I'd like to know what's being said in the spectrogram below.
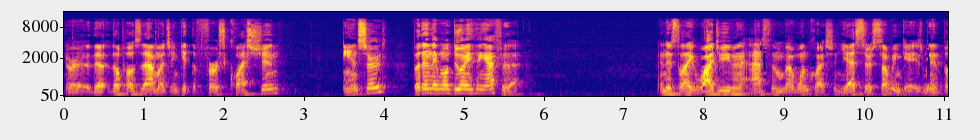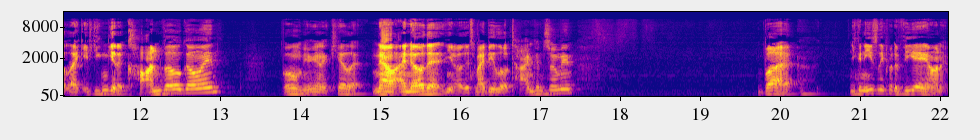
Or they'll post that much and get the first question answered, but then they won't do anything after that And it's like, why'd you even ask them that one question? Yes, there's some engagement, but like if you can get a convo going, boom, you're gonna kill it. Now I know that you know this might be a little time consuming, but you can easily put a VA on it.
